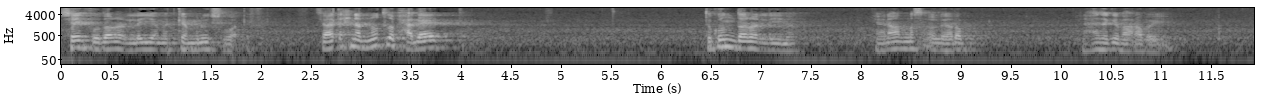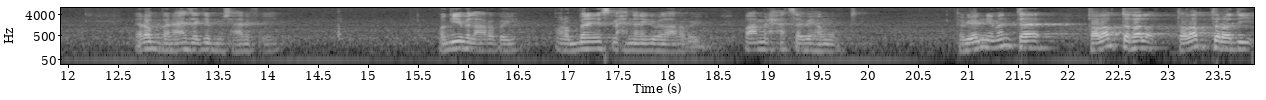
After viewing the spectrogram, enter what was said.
شايفه ضرر ليا ما تكملوش وقفه ساعات إحنا بنطلب حاجات تكون ضرر لينا. يعني أقعد مثلا أقول يا رب أنا عايز أجيب عربية. يا رب أنا عايز أجيب مش عارف إيه. وأجيب العربية. وربنا يسمح إن أنا أجيب العربية. وأعمل حادثة بيها موت طب يا ابني ما أنت طلبت غلط. طلبت رديء.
